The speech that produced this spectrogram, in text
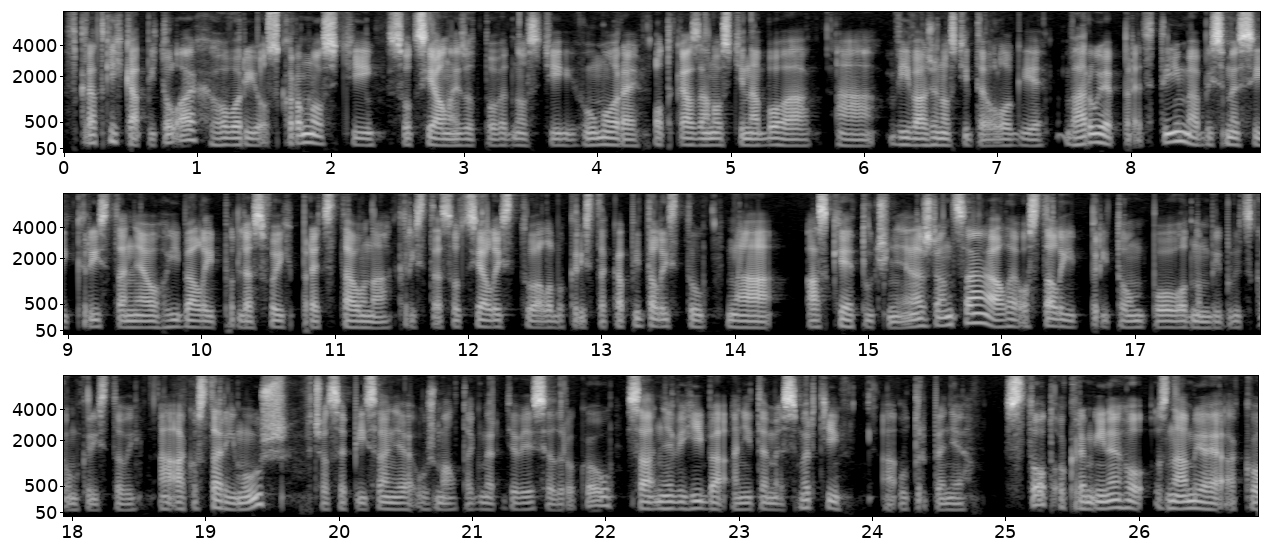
V krátkých kapitolách hovorí o skromnosti, sociálnej zodpovednosti, humore, odkázanosti na Boha a vyváženosti teológie. Varuje pred tým, aby sme si Krista neohýbali podľa svojich predstav na Krista socialistu alebo Krista kapitalistu, na askétu či nenaždanca, ale ostali pri tom pôvodnom biblickom Kristovi. A ako starý muž, v čase písania už mal takmer 90 rokov, sa nevyhýba ani téme smrti a utrpenia. Stott okrem iného známy aj ako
